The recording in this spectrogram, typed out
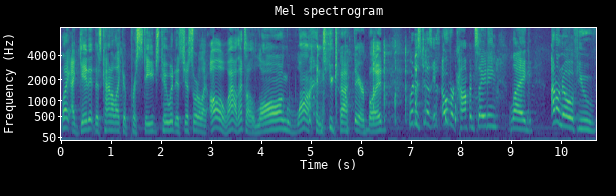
like I get it. There's kind of like a prestige to it. It's just sort of like, oh wow, that's a long wand you got there, bud. but it's just it's overcompensating. Like I don't know if you've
